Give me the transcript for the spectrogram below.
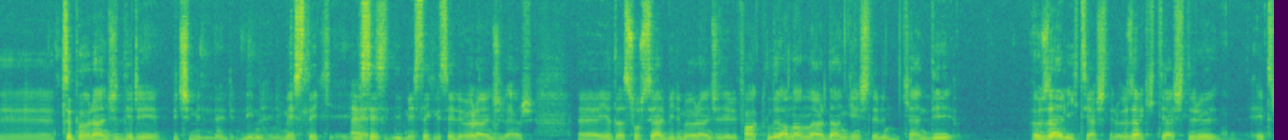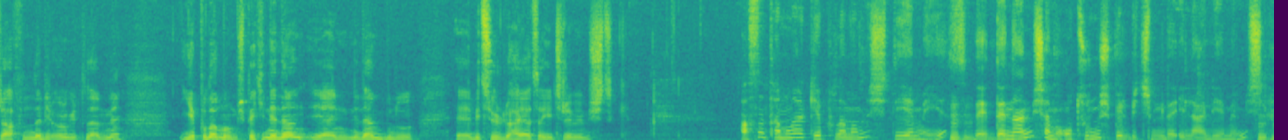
e, tıp öğrencileri biçiminde değil mi? Hani meslek evet. lisesi, meslek liseli öğrenciler e, ya da sosyal bilim öğrencileri farklı alanlardan gençlerin kendi özel ihtiyaçları, özel ihtiyaçları etrafında bir örgütlenme yapılamamış. Peki neden yani neden bunu e, bir türlü hayata geçirememiştik? Aslında tam olarak yapılamamış diyemeyiz. Hı hı. E, denenmiş ama oturmuş bir biçimde ilerleyememiş. Hı hı.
